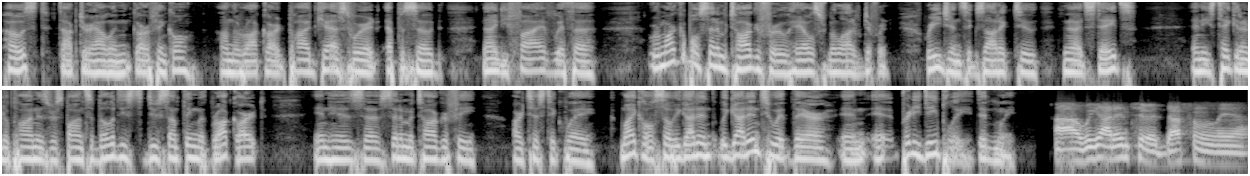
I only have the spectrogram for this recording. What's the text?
host, Dr. Alan Garfinkel on the Rock Art podcast. We're at episode 95 with a remarkable cinematographer who hails from a lot of different regions, exotic to the United States. And he's taken it upon his responsibilities to do something with rock art in his uh, cinematography artistic way. Michael, so we got in, we got into it there and uh, pretty deeply, didn't we? Uh, we got into it definitely. Uh,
